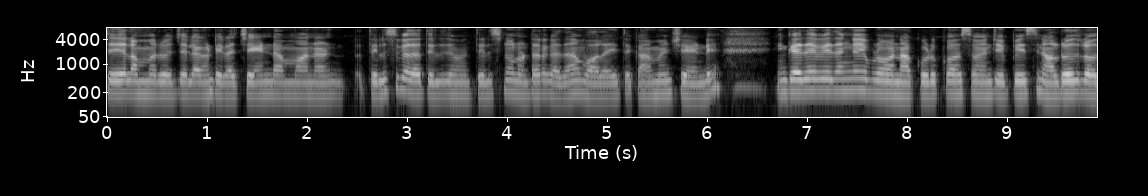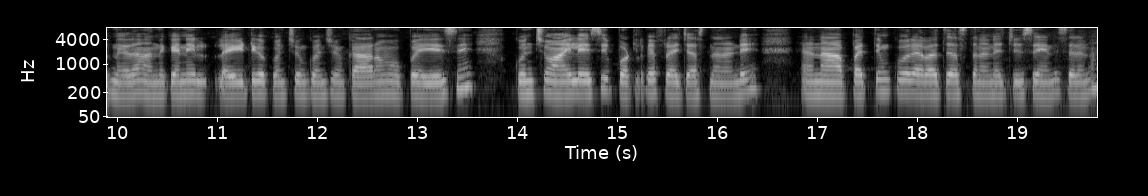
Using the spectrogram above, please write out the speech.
చేయాలమ్మ రోజు లేకుంటే ఇలా చేయండి అమ్మ అని తెలుసు కదా తెలి తెలిసిన వాళ్ళు ఉంటారు కదా వాళ్ళైతే కామెంట్ చేయండి. ఇంకా అదే విధంగా ఇప్పుడు నా కొడుకు కోసం అని చెప్పేసి నాలుగు రోజులు అవుతుంది కదా అందుకని లైట్గా కొంచెం కొంచెం కారం ఉప్పు వేసి కొంచెం ఆయిల్ వేసి పొట్లకాయ ఫ్రై చేస్తున్నానండి. నా పత్తిం కూర ఎలా చేస్తాననేది చూసేయండి సరేనా?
